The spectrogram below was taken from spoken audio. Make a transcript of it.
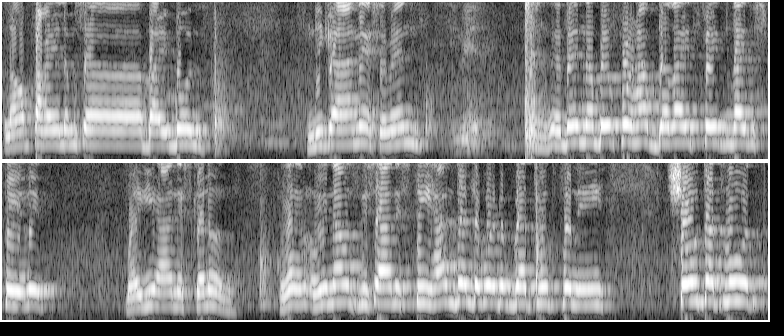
Wala kang pakialam sa Bible. Hindi ka honest. Amen? Amen. And then number four, have the right faith, right spirit. Magiging honest ka nun. Renounce dishonesty, handle the word of God truthfully, show the truth,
